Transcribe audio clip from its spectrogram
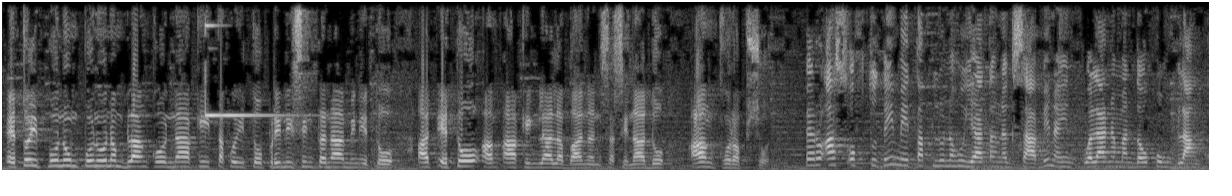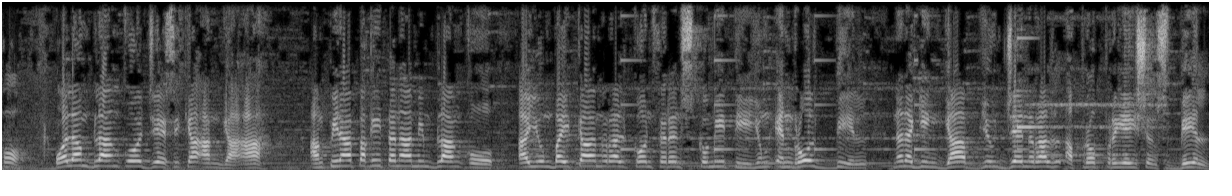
Ito'y punong-puno ng blanco, nakita ko ito, prinisinta namin ito, at ito ang aking lalabanan sa Senado, ang korupsyon. Pero as of today, may tatlo na ho yatang nagsabi na wala naman daw pong blanco. Walang blanco, Jessica, ang GAA. Ang pinapakita namin blanco ay yung Bicameral Conference Committee, yung enrolled bill na naging GAB, yung General Appropriations Bill.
